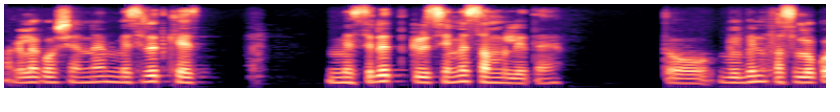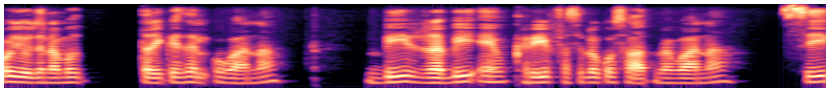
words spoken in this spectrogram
अगला क्वेश्चन है, मिश्रित खेत, मिश्रित कृषि में सम्मिलित है। तो विभिन्न फ़सलों को योजनाबद्ध तरीके से उगाना। बी, रबी एवं खरीफ फ़सलों को साथ में उगाना। सी,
